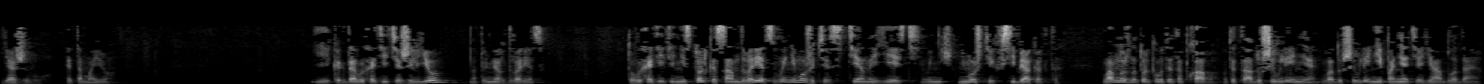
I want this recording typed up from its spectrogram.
Я живу. Это мое. И когда вы хотите жилье, например, дворец, то вы хотите не столько сам дворец, вы не можете стены есть, вы не, не можете их в себя как-то. Вам нужно только вот это бхава, вот это одушевление, воодушевление и понятие «я обладаю».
